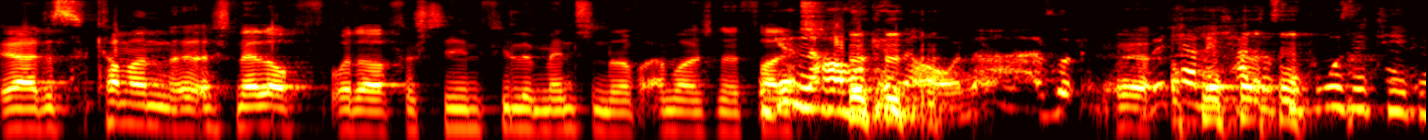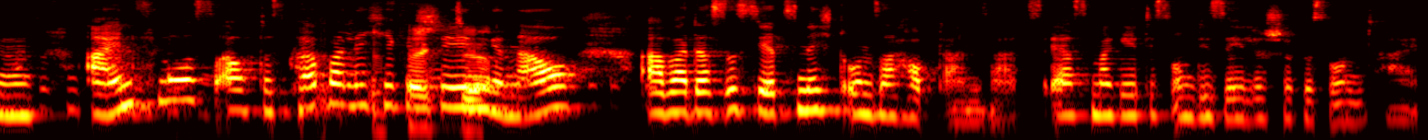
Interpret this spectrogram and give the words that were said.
ja, das kann man äh, schnell auch oder verstehen viele Menschen dann auf einmal schnell falsch. Genau, genau. Ne? Also ja. sicherlich hat es einen positiven Einfluss auf das körperliche Perfekt, Geschehen, ja. genau. Aber das ist jetzt nicht unser Hauptansatz. Erstmal geht es um die seelische Gesundheit.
